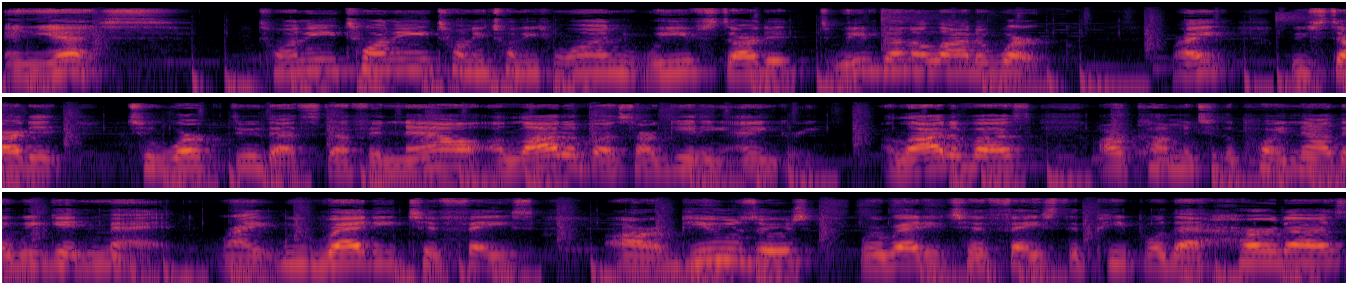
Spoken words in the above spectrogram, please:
And yes, 2020, 2021, we've started, we've done a lot of work, right? We've started to work through that stuff. And now a lot of us are getting angry. A lot of us are coming to the point now that we get mad right? We're ready to face our abusers. We're ready to face the people that hurt us.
